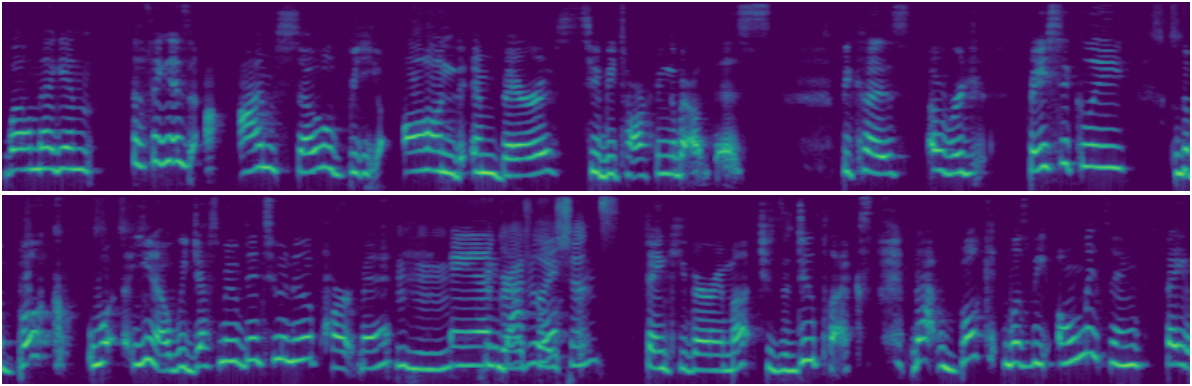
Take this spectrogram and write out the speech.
well, Megan. The thing is, I'm so beyond embarrassed to be talking about this because orig- basically the book. You know, we just moved into a new apartment, hmm and that book- Congratulations. Thank you very much. It's a duplex. That book was the only thing they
